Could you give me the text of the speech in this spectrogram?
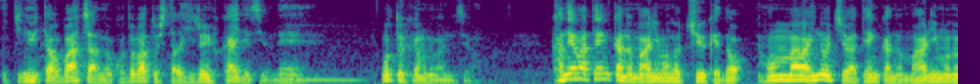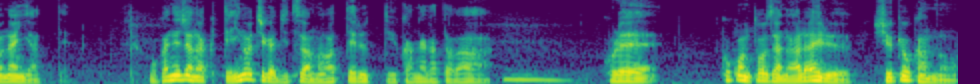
生き抜いたおばあちゃんの言葉としたら非常に深いですよね、もっと深いものがあるんですよ。金は天下の回り物中けどほんまは命は天下の回り物なんやって。お金じゃなくて命が実は回ってるっていう考え方は、これ古今東西のあらゆる宗教観の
